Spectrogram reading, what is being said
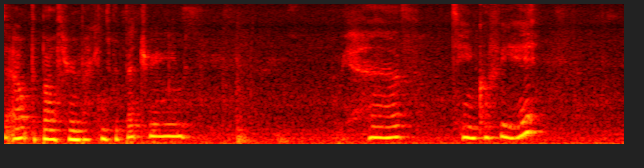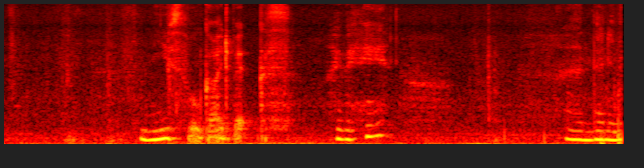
So out the bathroom, back into the bedroom. We have tea and coffee here. Some useful guidebooks over here. And then in the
